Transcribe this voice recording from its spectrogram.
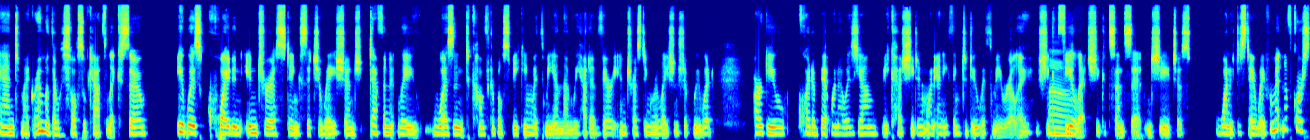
and my grandmother was also Catholic. So it was quite an interesting situation. She definitely wasn't comfortable speaking with me. And then we had a very interesting relationship. We would argue quite a bit when I was young because she didn't want anything to do with me, really. She could Oh. feel it, she could sense it, and she just wanted to stay away from it. And of course,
